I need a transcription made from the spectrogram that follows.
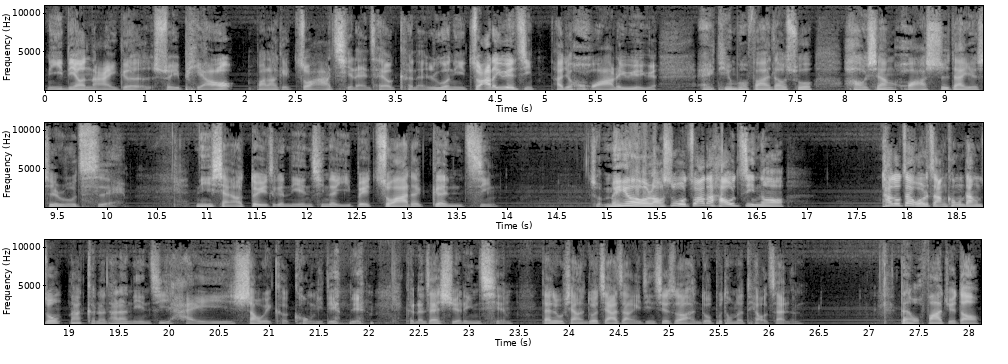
你一定要拿一个水瓢把它给抓起来才有可能。如果你抓的越紧，它就滑的越远。哎，听我发现到说，好像华世代也是如此。哎，你想要对这个年轻的一辈抓的更紧，说没有，老师我抓的好紧哦。他都在我的掌控当中，那可能他的年纪还稍微可控一点点，可能在学龄前。但是我想很多家长已经接受到很多不同的挑战了。但我发觉到，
